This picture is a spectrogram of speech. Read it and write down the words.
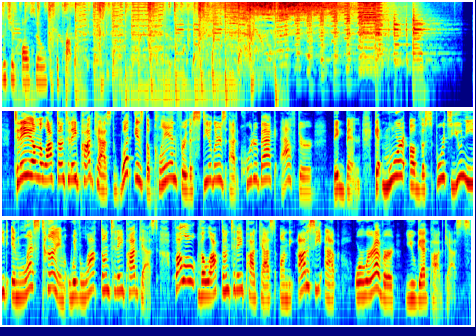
which is also the problem. Today on the Locked On Today podcast, what is the plan for the Steelers at quarterback after Big Ben. Get more of the sports you need in less time with Locked On Today podcast. Follow the Locked On Today podcast on the Odyssey app or wherever you get podcasts.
